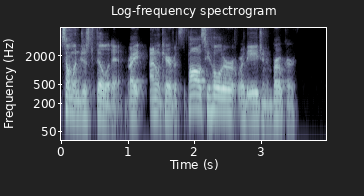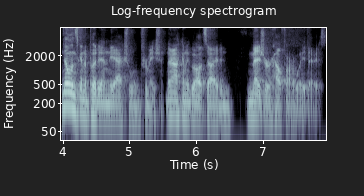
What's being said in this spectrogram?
someone just fill it in, right? I don't care if it's the policyholder or the agent and broker. No one's going to put in the actual information. They're not going to go outside and measure how far away there is.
